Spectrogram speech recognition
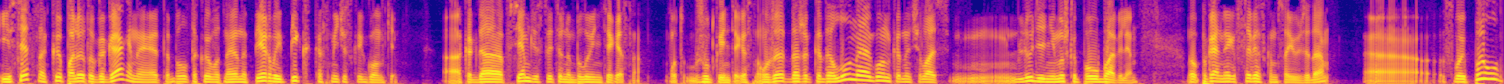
И, естественно, к полету Гагарина это был такой вот, наверное, первый пик космической гонки а, когда всем действительно было интересно. Вот, жутко интересно. Уже даже когда лунная гонка началась, люди немножко поубавили. Ну, по крайней мере, в Советском Союзе, да, а, свой пыл.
